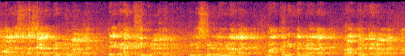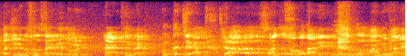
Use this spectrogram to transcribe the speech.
माझ्या स्वतः शाळेला प्रिंटर मिळालाय. एक नाही तीन मिळाले. इंग्लिश मिडियमला मिळालाय माध्यमिकला मिळालाय प्राथमिकला मिळालाय. आता ज्युनियर सुद्धा साहेब देतो म्हणजे. काय अडचण नाही. फक्त जे ज्या सरांच्या सोबत आले त्या स्वतःला मान देऊन आले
